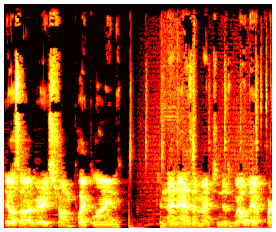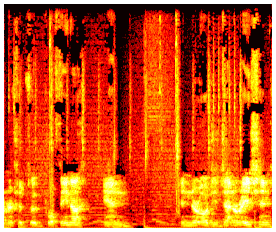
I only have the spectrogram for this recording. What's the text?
They also have a very strong pipeline, and then as I mentioned as well, they have partnerships with Prothena and in neurodegeneration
